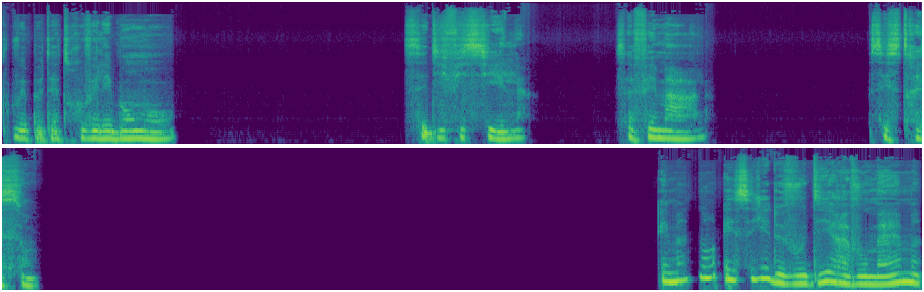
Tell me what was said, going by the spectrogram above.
Vous pouvez peut-être trouver les bons mots. C'est difficile, ça fait mal, c'est stressant. Et maintenant, essayez de vous dire à vous-même,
